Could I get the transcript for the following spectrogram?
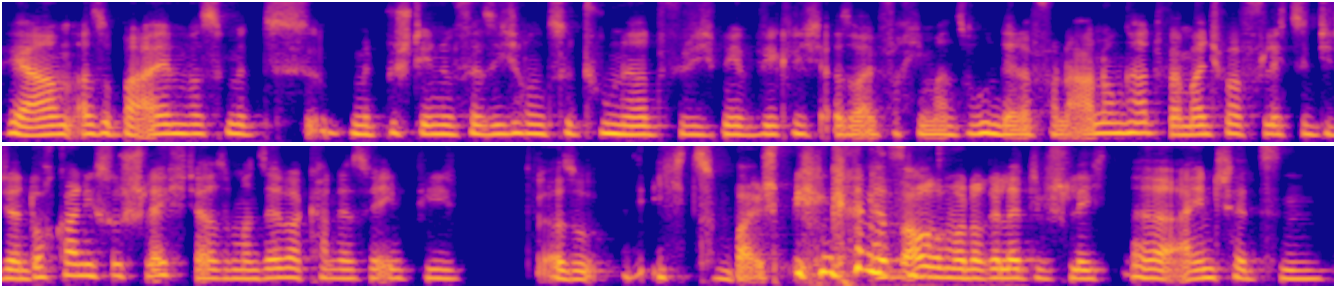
ja, also bei allem, was mit, mit bestehenden Versicherungen zu tun hat, würde ich mir wirklich also einfach jemanden suchen, der davon Ahnung hat, weil manchmal vielleicht sind die dann doch gar nicht so schlecht. Also man selber kann das ja irgendwie also ich zum Beispiel kann das auch immer noch relativ schlecht äh, einschätzen,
